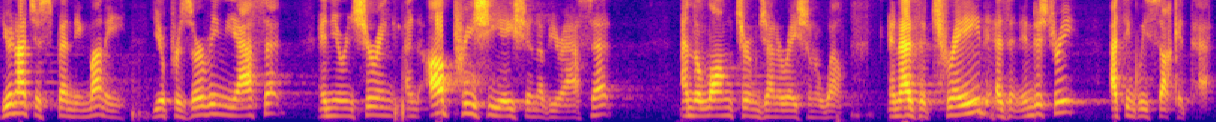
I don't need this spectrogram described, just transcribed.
you're not just spending money, you're preserving the asset and you're ensuring an appreciation of your asset and the long-term generational wealth. And as a trade, as an industry, I think we suck at that.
